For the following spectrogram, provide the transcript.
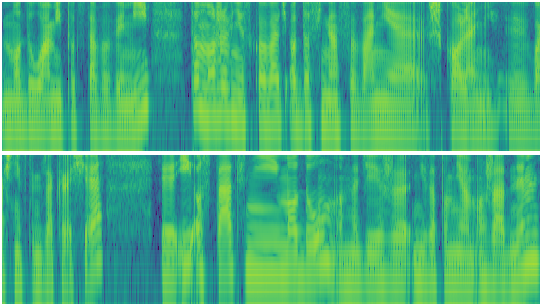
modułami podstawowymi, to może wnioskować o dofinansowanie szkoleń właśnie w tym zakresie. I ostatni moduł, mam nadzieję, że nie zapomniałam o żadnym,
